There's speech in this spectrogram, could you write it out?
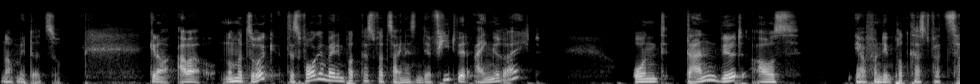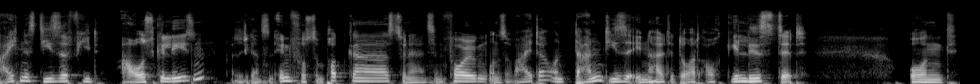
noch mit dazu. Genau, aber nochmal zurück. Das Vorgehen bei den Podcast-Verzeichnissen. Der Feed wird eingereicht und dann wird aus, ja, von dem Podcast-Verzeichnis dieser Feed ausgelesen. Also die ganzen Infos zum Podcast, zu den einzelnen Folgen und so weiter. Und dann diese Inhalte dort auch gelistet. Und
